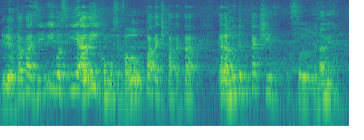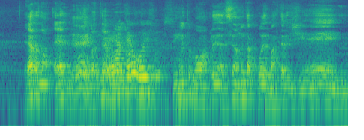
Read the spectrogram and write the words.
Entendeu? Tá vazio. E, você, e além, como você falou, o Patati Patatá era muito educativo. Sim. Era mesmo. Era, não, é, educativo até É, hoje. até hoje. Sim. Muito bom, aprende, ensina muita coisa, matéria de higiene,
